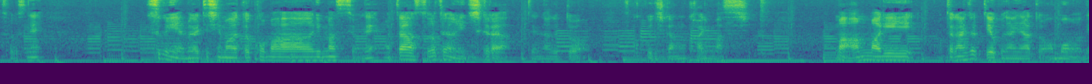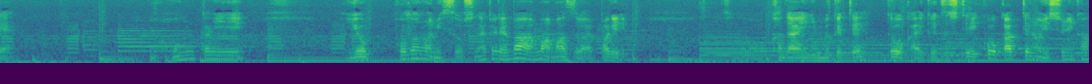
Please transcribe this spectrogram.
そうですねすぐにやめられてしまうと困りますよね。また育てるのに一からってなるとく時間がかかりますしまああんまりお互いにとって良くないなとは思うので本当によっぽどのミスをしなければ、まあ、まずはやっぱりその課題に向けてどう解決していこうかっていうのを一緒に考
